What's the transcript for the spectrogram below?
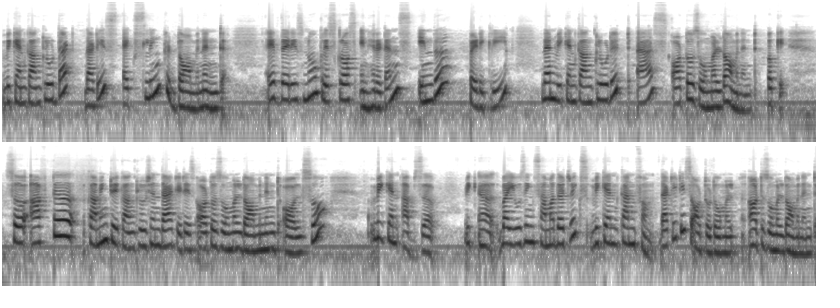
we can conclude that that is x-linked dominant. If there is no crisscross inheritance in the pedigree then we can conclude it as autosomal dominant. Okay. So after coming to a conclusion that it is autosomal dominant also we can observe. We, uh, by using some other tricks we can confirm that it is autosomal autosomal dominant.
